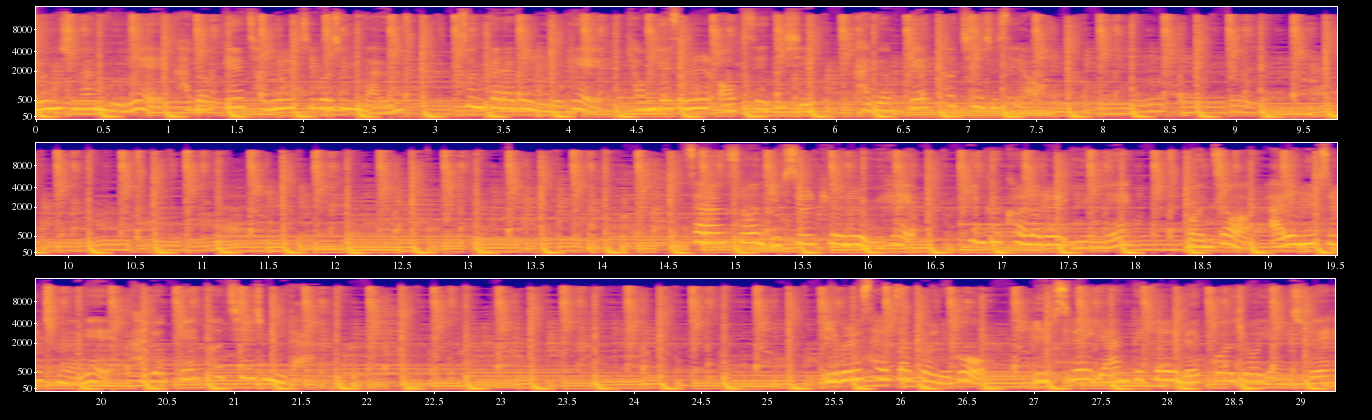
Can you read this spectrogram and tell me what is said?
눈 중앙 부위에 가볍게 점을 찍어준 다음 손가락을 이용해 경계선을 없애듯이 가볍게 터치해주세요. 사랑스러운 입술 표현을 위해 핑크 컬러를 이용해 먼저 아랫입술 중앙에 가볍게 터치해줍니다. 입을 살짝 벌리고 입술의 양 끝을 메꿔주어 연출해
